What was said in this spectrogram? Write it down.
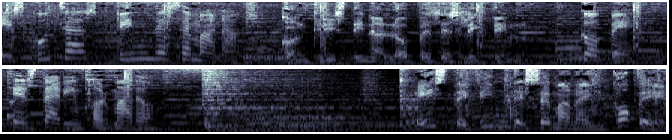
Escuchas fin de semana. Con Cristina López Slichting. Cope, estar informado. Este fin de semana en Cope.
